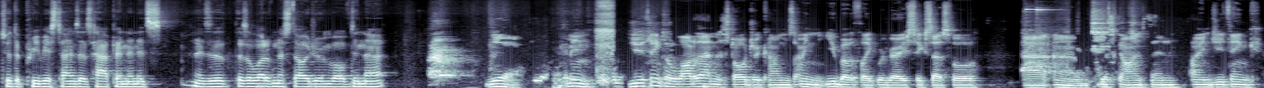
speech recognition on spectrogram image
to the previous times that's happened and it's there's a, there's a lot of nostalgia involved in that Yeah. I mean, do you think a lot of that nostalgia comes? I mean, you both like were very successful at um, Wisconsin. I mean, do you think,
